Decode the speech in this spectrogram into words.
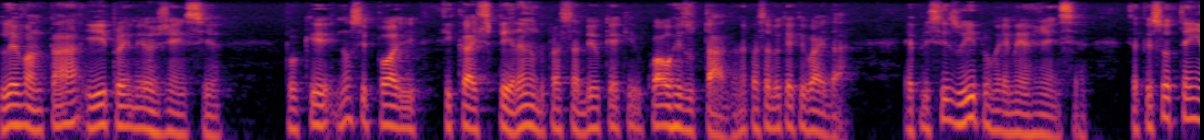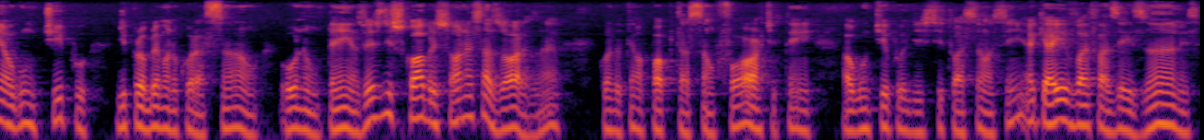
levantar e ir para a emergência, porque não se pode ficar esperando para saber o que é que, qual o resultado, né? para saber o que é que vai dar. É preciso ir para uma emergência. Se a pessoa tem algum tipo de problema no coração ou não tem, às vezes descobre só nessas horas, né? quando tem uma palpitação forte, tem algum tipo de situação assim, é que aí vai fazer exames,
